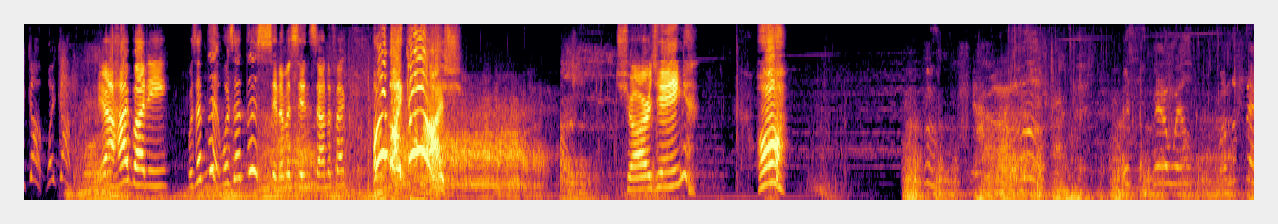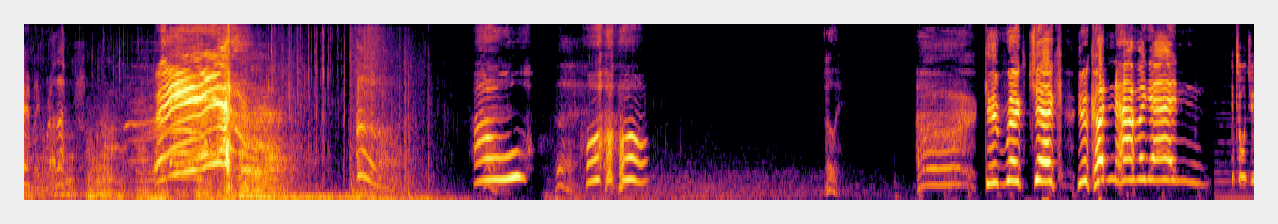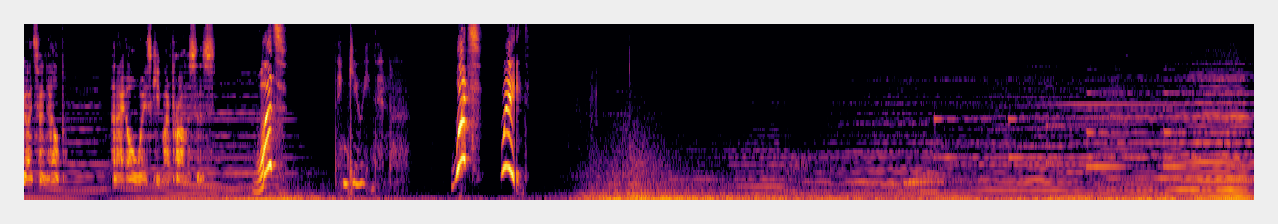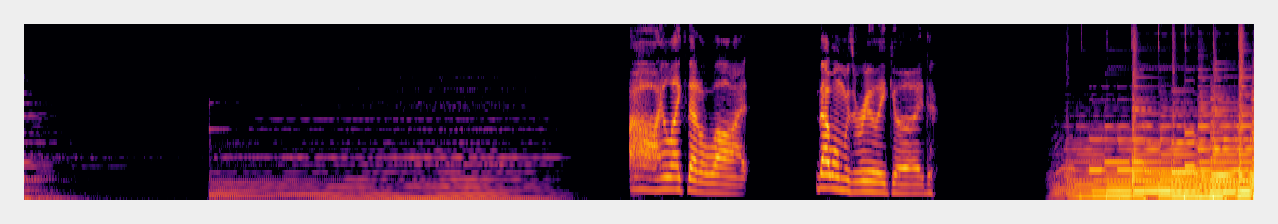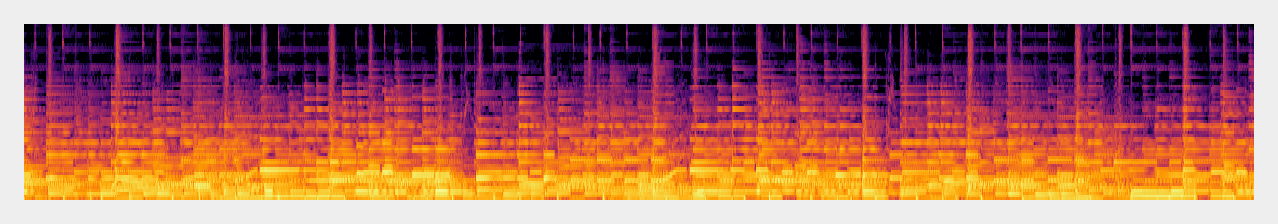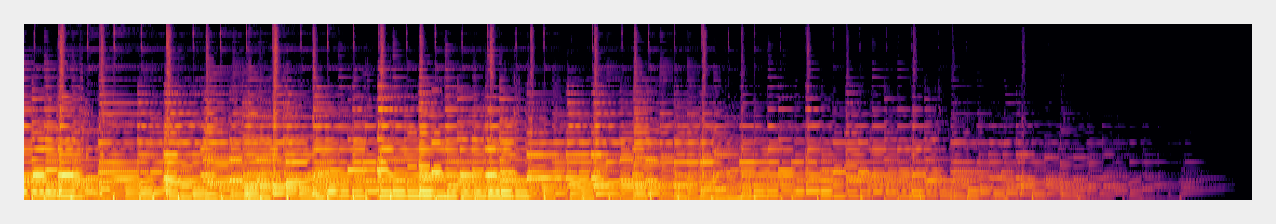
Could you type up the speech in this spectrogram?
Wake up, wake up. Yeah, hi, buddy. Was that the was that the cinema sin sound effect? Oh my gosh! Charging. Oh! It's the farewell from the Jack, you're cut in half again. I told you I'd send help, and I always keep my promises. What? Thank you, Ethan. What? Wait. Like that a lot. That one was really good.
